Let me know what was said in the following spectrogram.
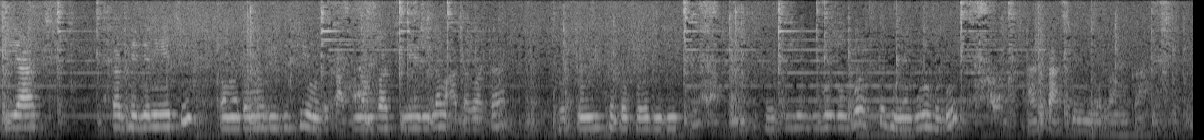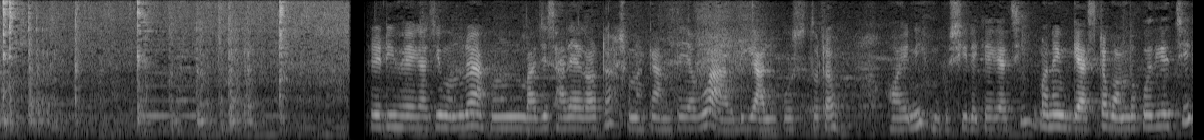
পেঁয়াজটা ভেজে নিয়েছি, টমেটো দিয়ে ওর মধ্যে কাঁচা লঙ্কা চিড়ে দিলাম, আদা বাটা, রসুন থেতো করে দিয়ে দিচ্ছি গুঁড়ো দেবো একটু ধনে গুঁড়ো, হলুদ আর কাশ্মীরি লঙ্কা। রেডি হয়ে গেছি বন্ধুরা। এখন বাজে সাড়ে এগারোটা, সোনাকে আনতে যাব। আর ওদিকে আলু পোস্তটা হয়নি, বসিয়ে রেখে গেছি। মানে গ্যাসটা বন্ধ করে দিয়েছি,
